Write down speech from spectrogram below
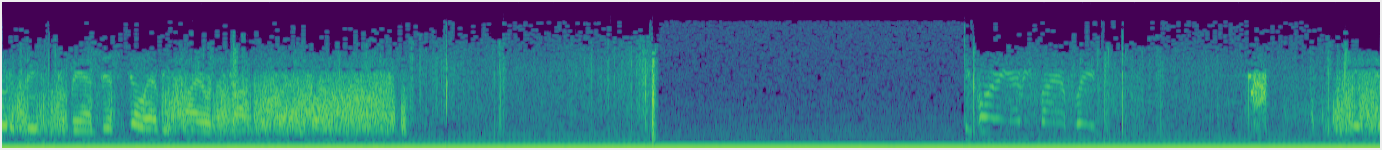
C2 to Beacon Command, there's still heavy fire on the top of that building. Reporting heavy fire, please. C2.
